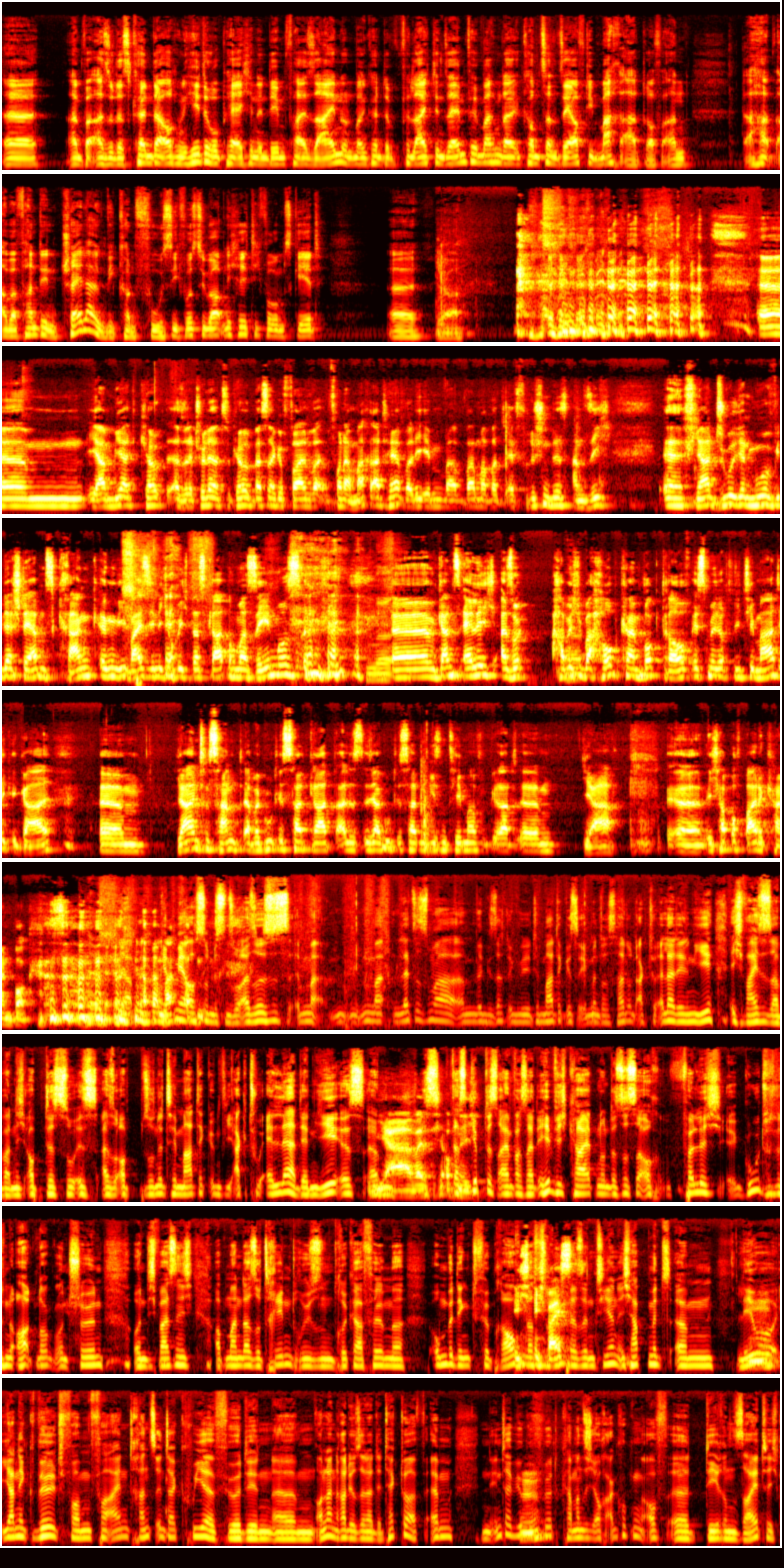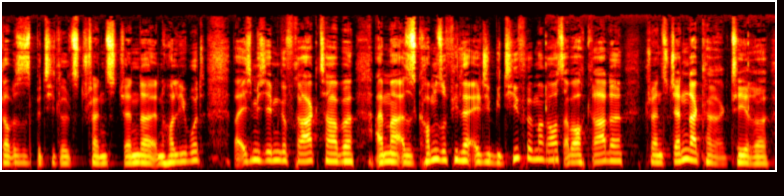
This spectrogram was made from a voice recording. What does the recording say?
äh, also das könnte auch ein Heteropärchen in dem Fall sein und man könnte vielleicht denselben Film machen, da kommt es dann sehr auf die Machart drauf an. Aber fand den Trailer irgendwie konfus. Ich wusste überhaupt nicht richtig, worum es geht. Äh, ja. ähm, ja, mir hat Carol, also der Trailer zu Carol besser gefallen von der Machart her, weil die eben war, war mal was Erfrischendes an sich. Äh, ja, Julian Moore wieder sterbenskrank. Irgendwie weiß ich nicht, ob ich das gerade noch mal sehen muss. äh, ganz ehrlich, also habe ich überhaupt keinen Bock drauf. Ist mir doch die Thematik egal. Ähm, ja, interessant, aber gut, ist halt gerade alles, ja gut, ist halt ein Riesenthema gerade. Ähm, ja, äh, ich habe auf beide keinen Bock. ja, geht mir auch so ein bisschen so. Also es ist immer, immer, letztes Mal, wie gesagt, irgendwie die Thematik ist eben interessant und aktueller denn je. Ich weiß es aber nicht, ob das so ist. Also ob so eine Thematik irgendwie aktueller denn je ist. Ähm, ja, weiß ich auch das nicht. Das gibt es einfach seit Ewigkeiten und das ist auch völlig gut und in Ordnung und schön. Und ich weiß nicht, ob man da so Tränendrüsendrückerfilme unbedingt für braucht, ich, das ich zu weiß. präsentieren. Ich habe mit ähm, Leo mhm. Yannick Wild vom Verein Transinterqueer für den ähm, Online-Radiosender Detektor FM ein Interview mhm. geführt, kann man sich auch angucken auf äh, deren Seite. Ich glaube, es ist betitelt Transgender in Hollywood, weil ich mich eben gefragt habe, einmal, also es kommen so viele LGBT-Filme raus, aber auch gerade Transgender-Charaktere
